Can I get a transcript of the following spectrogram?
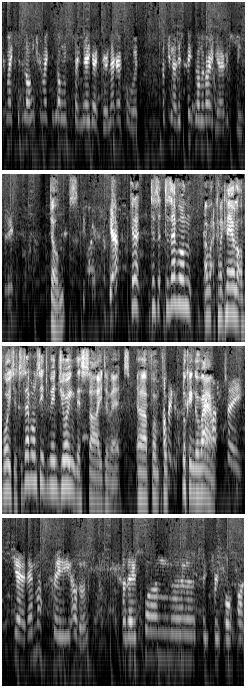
You can make it long. You can make it long and straight. There you go, Kieran. Now go forward. But, you know, there's people on the radio listening to this. Dunks. Yeah? Can I, does does everyone? oh, Can I can hear a lot of voices? Does everyone seem to be enjoying this side of it uh, from, from I looking around? There must be, yeah, there must be, hold on. So there's one, uh, two, three, four, five,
